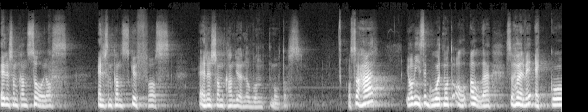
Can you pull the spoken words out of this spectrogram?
eller som kan såre oss, eller som kan skuffe oss, eller som kan gjøre noe vondt mot oss. Også her, i å vise godhet mot alle, så hører vi ekko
